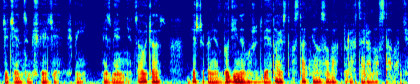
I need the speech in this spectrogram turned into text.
w dziecięcym świecie śpi niezmiennie cały czas. Jeszcze pewnie z godzinę, może dwie. To jest ostatnia osoba, która chce rano wstawać.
